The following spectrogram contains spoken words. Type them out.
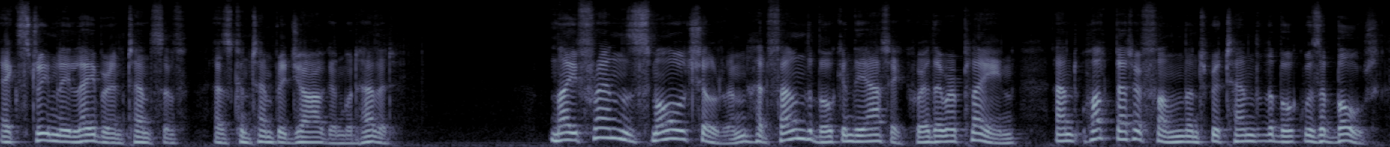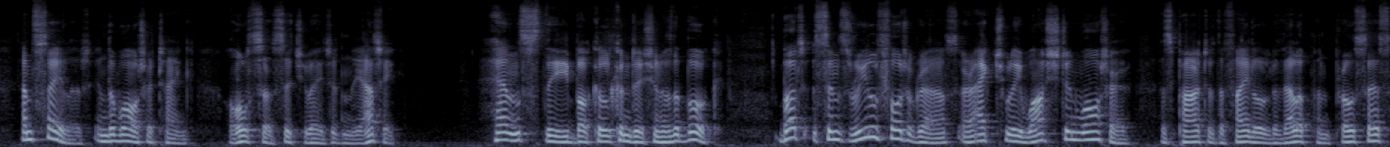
Extremely labour intensive, as contemporary jargon would have it. My friend's small children had found the book in the attic where they were playing, and what better fun than to pretend that the book was a boat and sail it in the water tank, also situated in the attic. Hence the buckled condition of the book, but since real photographs are actually washed in water as part of the final development process,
